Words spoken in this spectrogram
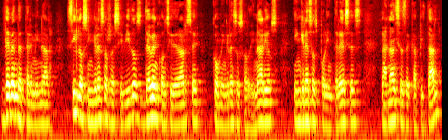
deben determinar si los ingresos recibidos deben considerarse como ingresos ordinarios, ingresos por intereses, ganancias de capital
